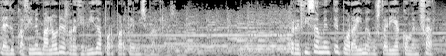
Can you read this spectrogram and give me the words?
La educación en valores recibida por parte de mis padres. Precisamente por ahí me gustaría comenzar,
